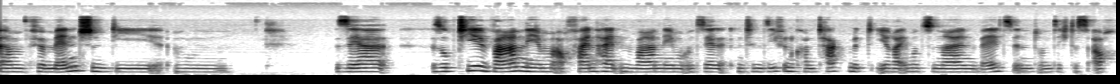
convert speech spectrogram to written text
ähm, für Menschen, die ähm, sehr subtil wahrnehmen, auch Feinheiten wahrnehmen und sehr intensiv in Kontakt mit ihrer emotionalen Welt sind und sich das auch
